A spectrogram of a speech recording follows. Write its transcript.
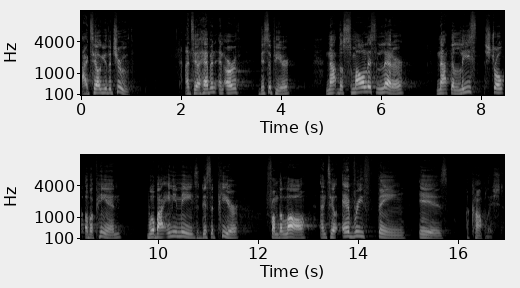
I tell you the truth. Until heaven and earth disappear, not the smallest letter, not the least stroke of a pen will by any means disappear from the law until everything is accomplished.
